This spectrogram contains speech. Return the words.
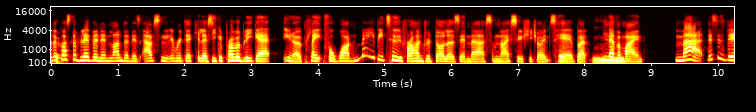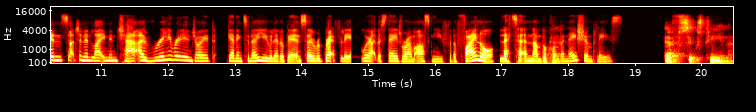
The cost of living in London is absolutely ridiculous. You could probably get, you know, a plate for one, maybe two for a hundred dollars in uh, some nice sushi joints here. But mm-hmm. never mind. Matt, this has been such an enlightening chat. I've really, really enjoyed getting to know you a little bit. And so, regretfully, we're at the stage where I'm asking you for the final letter and number okay. combination, please. F16.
